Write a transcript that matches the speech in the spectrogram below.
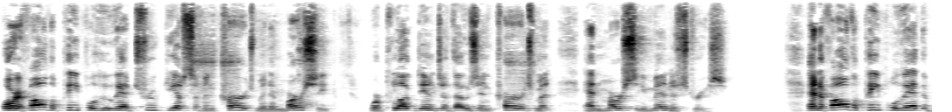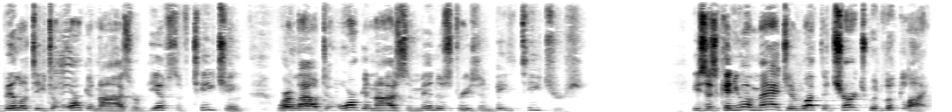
Or if all the people who had true gifts of encouragement and mercy were plugged into those encouragement and mercy ministries. And if all the people who had the ability to organize or gifts of teaching were allowed to organize the ministries and be teachers. He says, Can you imagine what the church would look like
